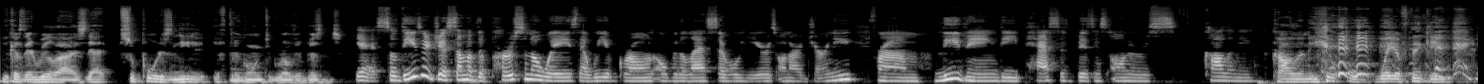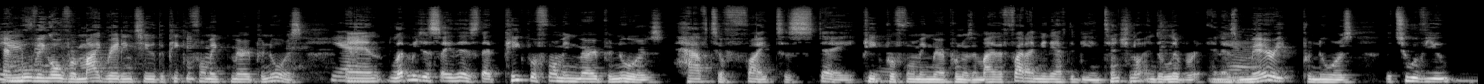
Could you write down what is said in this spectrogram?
because they realize that support is needed if they're going to grow their business. Yes. So these are just some of the personal ways that we have grown over the last several years on our journey from leaving the passive business owners colony. Colony way of thinking Yes. and moving over, migrating to the peak performing Marriedpreneurs. Yeah. And let me just say this, that peak performing Marriedpreneurs have to fight to stay peak Yes. performing Marriedpreneurs. And by the fight, I mean they have to be intentional and deliberate. And as Yeah. Marriedpreneurs, the two of you mm-hmm.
